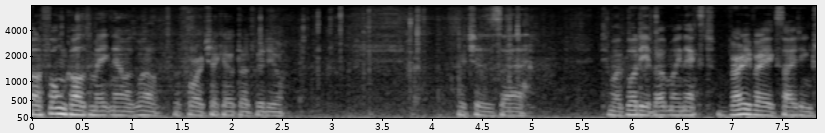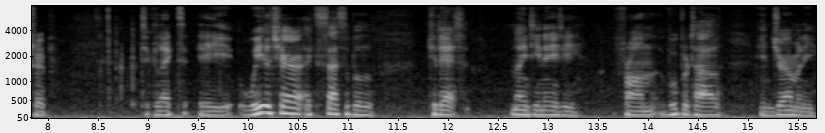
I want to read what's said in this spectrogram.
Got a phone call to make now as well before I check out that video, which is uh, to my buddy about my next very, very exciting trip to collect a wheelchair accessible Kadett 1980 from Wuppertal in Germany.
